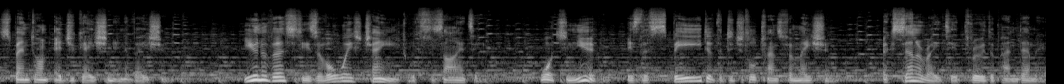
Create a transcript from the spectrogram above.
spent on education innovation. Universities have always changed with society. What's new is the speed of the digital transformation, accelerated through the pandemic,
